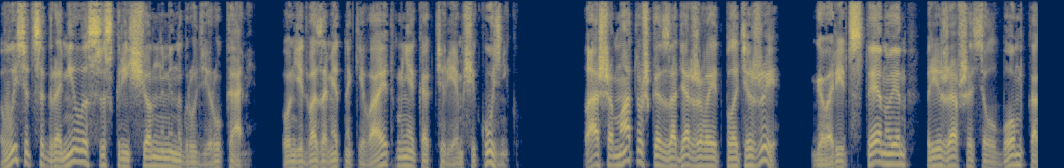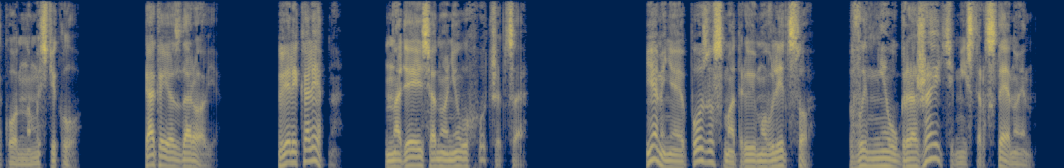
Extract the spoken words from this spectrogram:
высится громила со скрещенными на груди руками. Он едва заметно кивает мне, как тюремщик узнику. «Ваша матушка задерживает платежи», — говорит Стэнуэн, прижавшись лбом к оконному стеклу. «Как ее здоровье?» «Великолепно. Надеюсь, оно не ухудшится». Я меняю позу, смотрю ему в лицо. «Вы мне угрожаете, мистер Стэнуэн?»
